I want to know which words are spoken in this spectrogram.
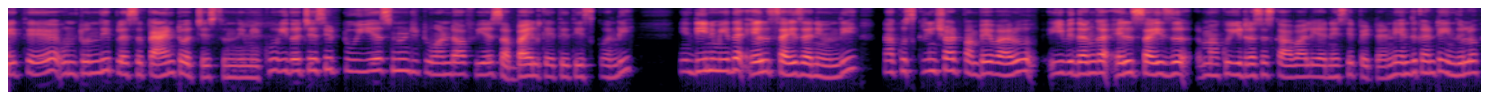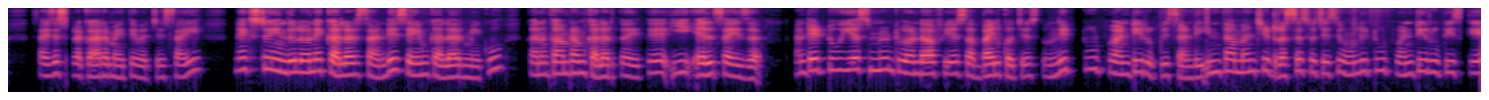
అయితే ఉంటుంది. ప్లస్ ప్యాంట్ వచ్చేస్తుంది మీకు. ఇది వచ్చేసి టూ ఇయర్స్ నుండి టూ అండ్ హాఫ్ ఇయర్స్ అబ్బాయిలకైతే తీసుకోండి. దీని మీద ఎల్ సైజ్ అని ఉంది. నాకు స్క్రీన్ షాట్ పంపేవారు ఈ విధంగా ఎల్ సైజ్ మాకు ఈ డ్రెస్సెస్ కావాలి అనేసి పెట్టండి. ఎందుకంటే ఇందులో సైజెస్ ప్రకారం అయితే వచ్చేసాయి. నెక్స్ట్ ఇందులోనే కలర్స్ అండి. సేమ్ కలర్ మీకు కనకాంబరం కలర్‌తో అయితే ఈ ఎల్ సైజ్ అంటే టూ ఇయర్స్ నుండి వన్ హాఫ్ ఇయర్స్ అబ్బాయిలకి వచ్చేస్తుంది టూ ట్వంటీ రూపీస్ అండి. ఇంత మంచి డ్రెస్సెస్ వచ్చేసి ఓన్లీ 220 రూపీస్‌కే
